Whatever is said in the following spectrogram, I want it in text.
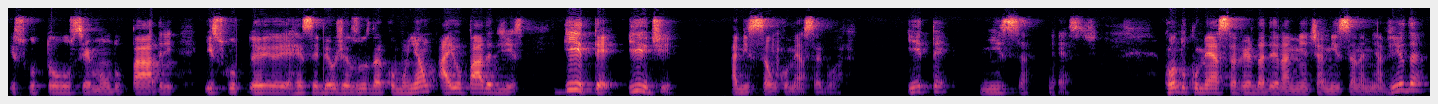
escutou o sermão do padre, escutou, eh, recebeu Jesus da comunhão, aí o padre diz: ite, ide, a missão começa agora. Ite, missa est. Quando começa verdadeiramente a missa na minha vida?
